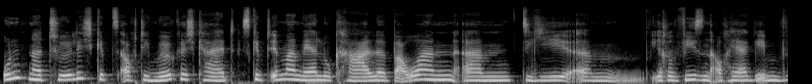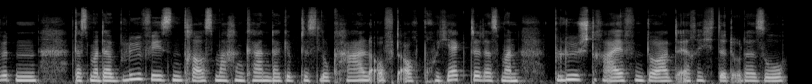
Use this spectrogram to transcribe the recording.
Und natürlich gibt es auch die Möglichkeit, es gibt immer mehr lokale Bauern, ähm, die ähm, ihre Wiesen auch hergeben würden, dass man da Blühwiesen draus machen kann. Da gibt es lokal oft auch Projekte, dass man Blühstreifen dort errichtet oder so.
